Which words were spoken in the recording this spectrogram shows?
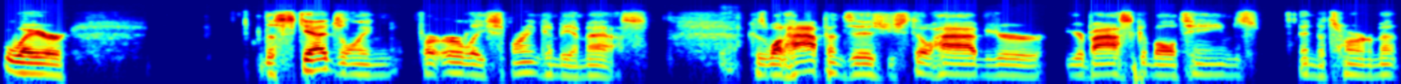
where the scheduling for early spring can be a mess because what happens is you still have your your basketball teams in the tournament.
